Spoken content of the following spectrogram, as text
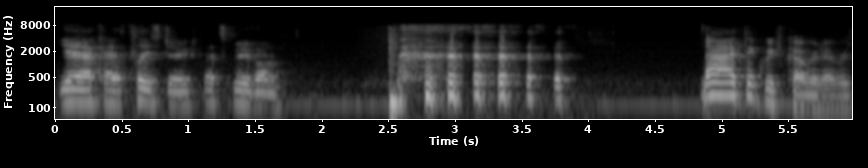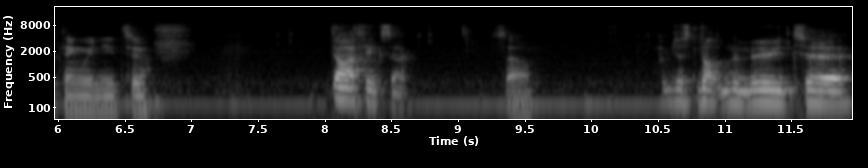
Yeah, okay, please do. Let's move on. nah, I think we've covered everything we need to. Oh, I think so. So. I'm just not in the mood to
